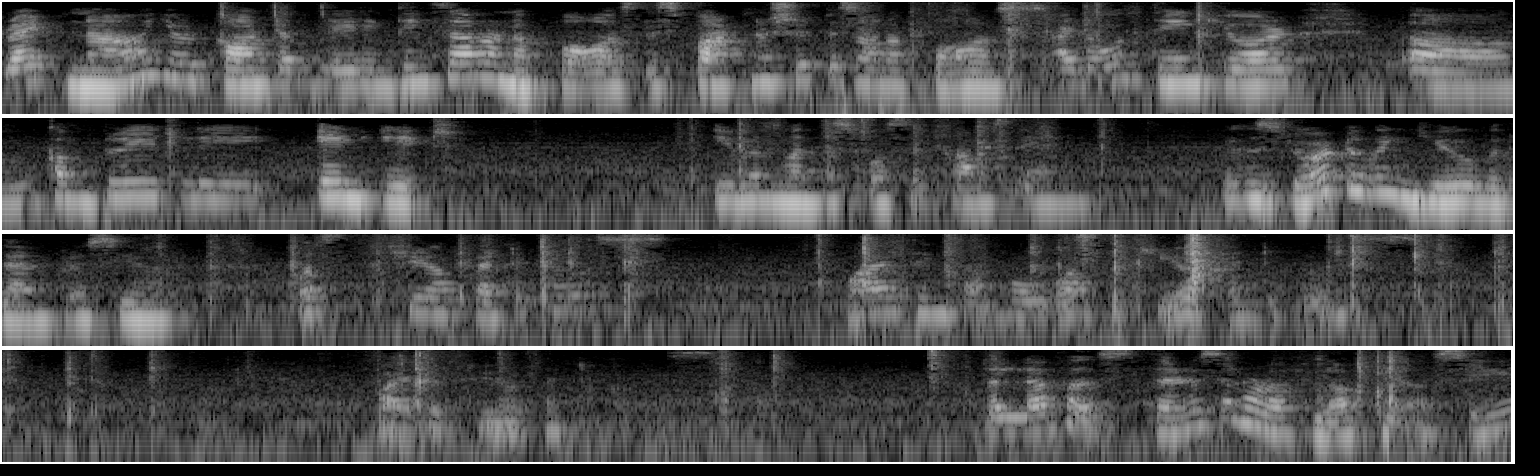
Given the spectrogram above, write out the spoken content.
Right now, you're contemplating. Things are on a pause. This partnership is on a pause. I don't think you're um, completely in it, even when this person comes in. Because you're doing you with Empress here. What's the Three of Pentacles? Why things on hold? What's the Three of Pentacles? Why the Three of Pentacles? the lovers, there is a lot of love here, see?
